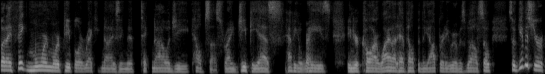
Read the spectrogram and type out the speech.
But i think more and more people are recognizing that technology helps us right? Gps having a waze in your car why not have help in the operating room as well? So so give us your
